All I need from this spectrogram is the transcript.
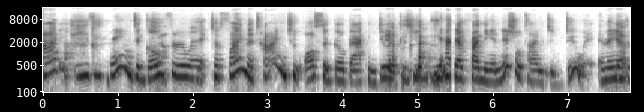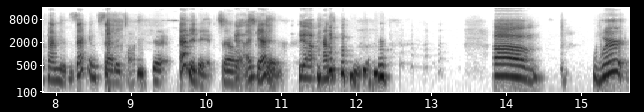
not an easy thing to go no. through it to find the time to also go back and do it because you, you have to find the initial time to do it and then you yep. have to find the second set of time to edit it so yes. i get it yeah um we're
